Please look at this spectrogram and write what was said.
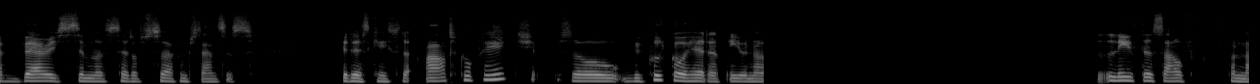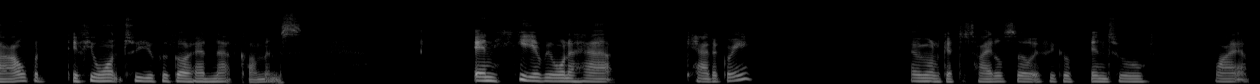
a very similar set of circumstances in this case the article page. So we could go ahead and even leave this out for now but if you want to you could go ahead and add comments. In here we want to have category and we want to get the title. So if we go into wire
